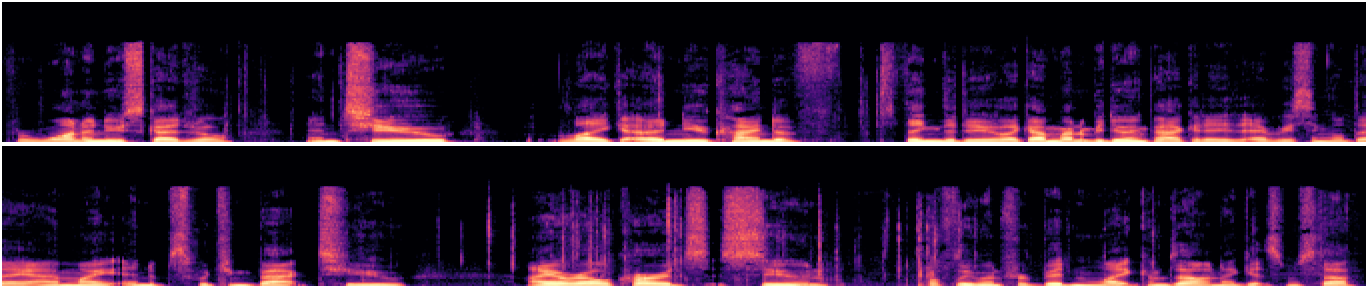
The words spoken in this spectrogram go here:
for one, a new schedule, and two, like a new kind of thing to do. Like I'm going to be doing pack a days every single day. I might end up switching back to IRL cards soon, hopefully when Forbidden Light comes out and I get some stuff.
